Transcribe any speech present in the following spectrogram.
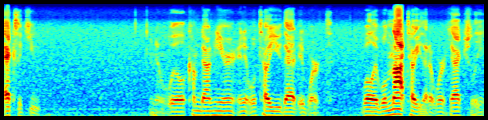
execute and it will come down here and it will tell you that it worked. Well it will not tell you that it worked actually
